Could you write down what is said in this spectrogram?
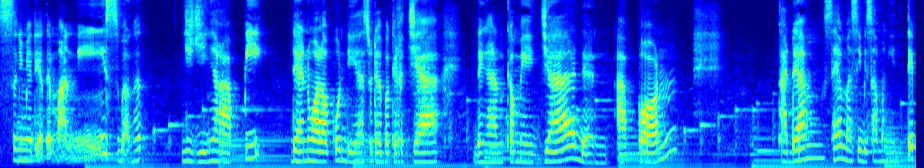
senyumnya dia teh manis banget giginya rapi dan walaupun dia sudah bekerja dengan kemeja dan apron kadang saya masih bisa mengintip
